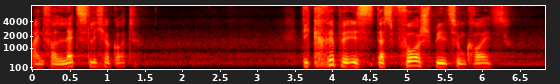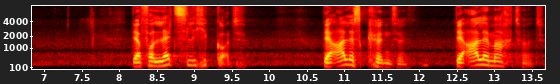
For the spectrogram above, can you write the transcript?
ein verletzlicher Gott. Die Krippe ist das Vorspiel zum Kreuz. Der verletzliche Gott, der alles könnte, der alle Macht hat,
